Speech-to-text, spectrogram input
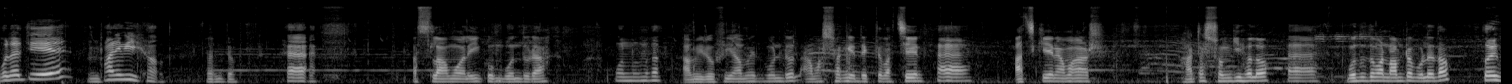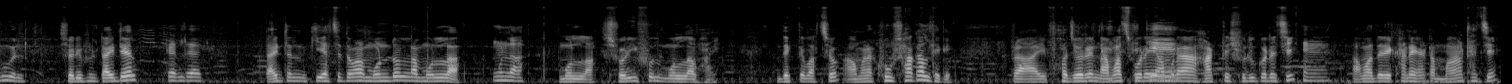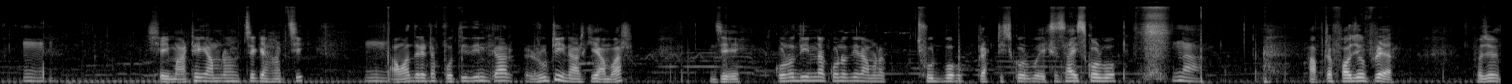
বলেছে পানি বেশি খাও। একদম। হ্যাঁ। আসসালামু আলাইকুম বন্ধুরা। অন্যরা আমি রফি আহমেদ মণ্ডল আমার সঙ্গে দেখতে পাচ্ছেন। হ্যাঁ। আজকের আমার হাঁটার সঙ্গী হলো। হ্যাঁ। বন্ধু তোমার নামটা বলে দাও। হরিফুল শরীফুল টাইটেল। টাইটেল কি আছে তোমার? মণ্ডল না মোল্লা? মোল্লা। মোল্লা শরীফুল মোল্লা ভাই। দেখতে পাচ্ছ আমরা খুব সকাল থেকে প্রায় ফজরের নামাজ পড়ে আমরা হাঁটতে শুরু করেছি। আমাদের এখানে একটা মাঠ আছে। সেই মাঠেই আমরা হচ্ছে কি হাঁটছি। আমাদের এটা প্রতিদিনকার রুটিন আর কি আমার যে কোনো দিন না কোনো দিন আমরা ছুটবো প্র্যাকটিস করব এক্সারসাইজ করব। না। আফটার ফজর প্রেয়ার ফজর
